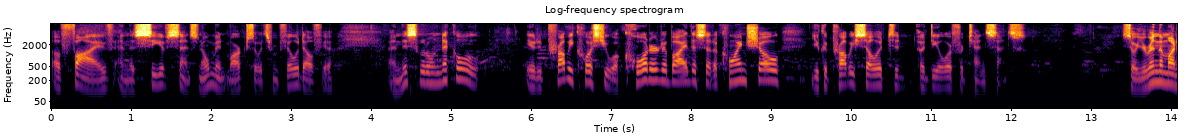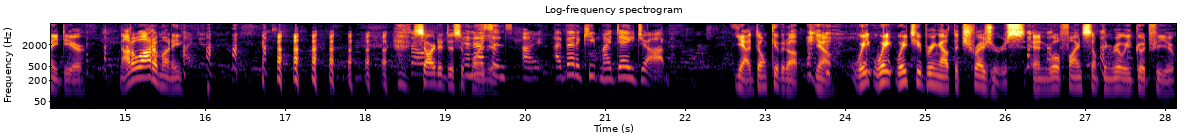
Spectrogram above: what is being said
of five and the sea of cents. No mint mark, so it's from Philadelphia. And this little nickel, it would probably cost you a quarter to buy this at a coin show. You could probably sell it to a dealer for 10 cents. So you're in the money, dear. Not a lot of money. Sorry to disappoint you. In you. essence, I, I better keep my day job. Yeah, don't give it up. Yeah, wait, wait, wait till you bring out the treasures, and we'll find something really good for you.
